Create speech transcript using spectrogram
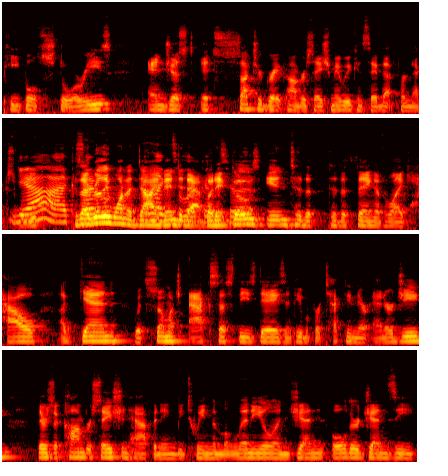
people's stories and just it's such a great conversation maybe we can save that for next Yeah, week because 'cause i really want to dive like into to that but it goes it. into the to the thing of like how again with so much access these days and people protecting their energy there's a conversation happening between the millennial and gen older gen z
